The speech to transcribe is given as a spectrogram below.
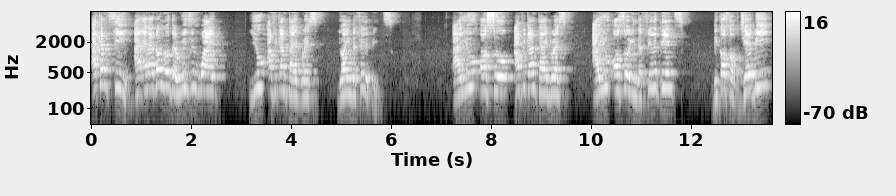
I can see, and I don't know the reason why you African Tigress, you are in the Philippines. Are you also African Tigress? Are you also in the Philippines because of JB?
